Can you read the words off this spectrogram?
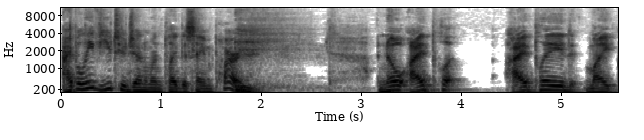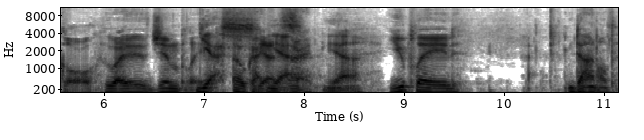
I believe you two gentlemen played the same part. No, I pl- I played Michael, who I Jim played. yes. Okay. Yeah. All right. Yeah. You played Donald.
